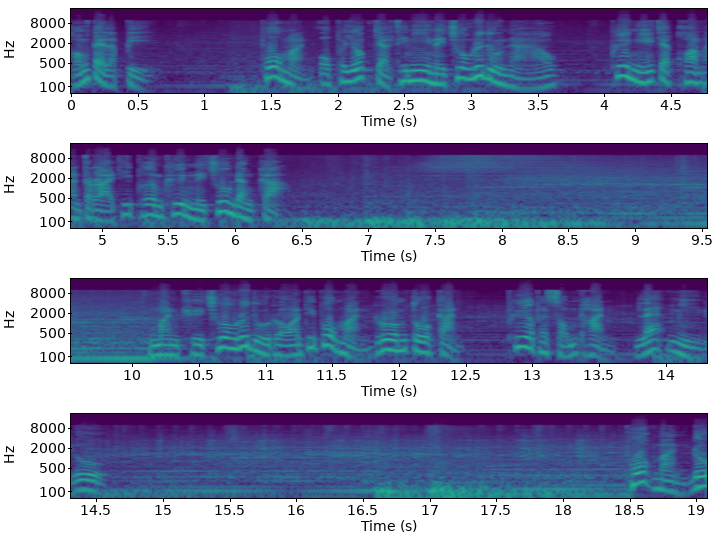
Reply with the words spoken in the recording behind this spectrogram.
ของแต่ละปี พวกมันอพยพจากที่นี่ในช่วงฤดูหนาว เพื่อหนีจากความอันตรายที่เพิ่มขึ้นในช่วงดังกล่าว มันคือช่วงฤดูร้อนที่พวกมันรวมตัวกัน เพื่อผสมพันธุ์และมีลูก พวกมันดู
